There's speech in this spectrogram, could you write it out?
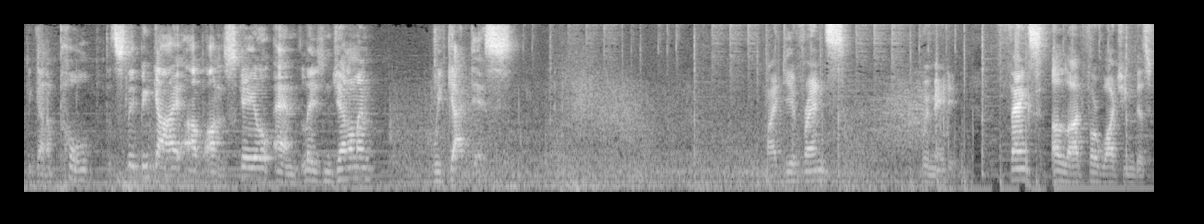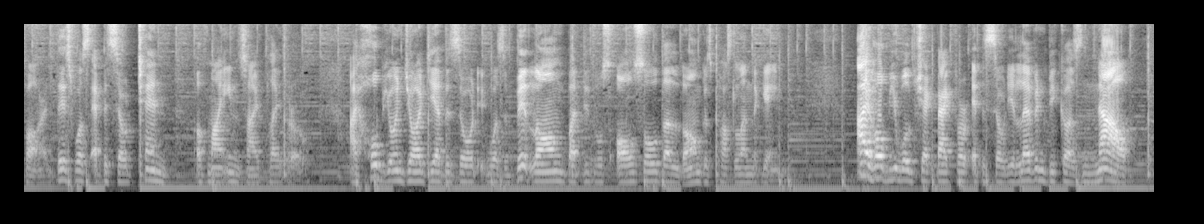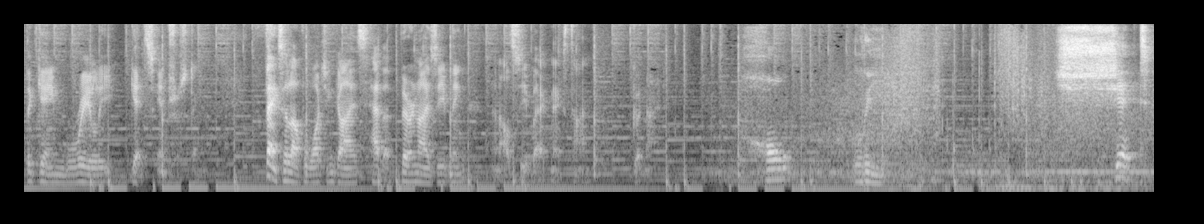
We're gonna pull the sleeping guy up on the scale, and ladies and gentlemen, we got this. My dear friends, we made it. Thanks a lot for watching this far. This was episode 10 of my Inside playthrough. I hope you enjoyed the episode. It was a bit long, but it was also the longest puzzle in the game. I hope you will check back for episode 11 because now the game really gets interesting. Thanks a lot for watching guys. Have a very nice evening and I'll see you back next time. Good night. Holy shit.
